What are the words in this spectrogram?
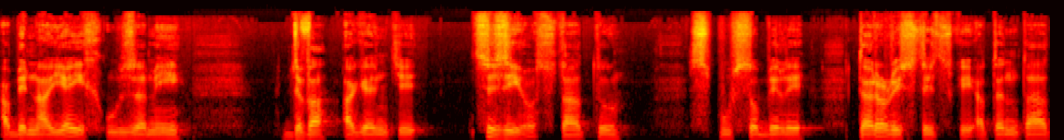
aby na jejich území dva agenti cizího státu způsobili teroristický atentát.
